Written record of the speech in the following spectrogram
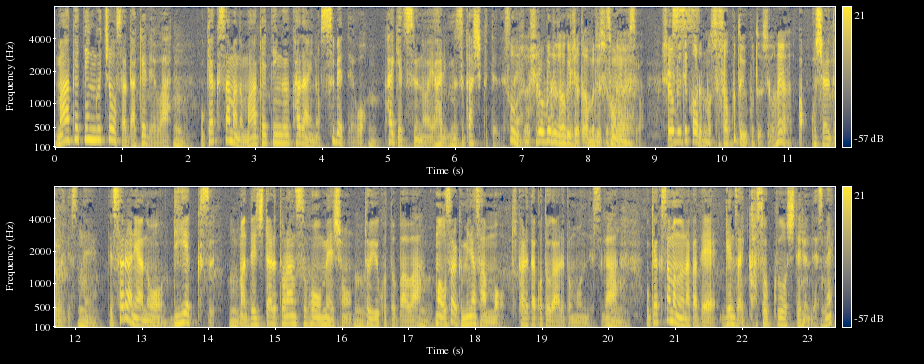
マーケティング調査だけでは、うん、お客様のマーケティング課題のすべてを解決するのはやはり難しくてですね、そうですよ、調べるだけじゃだめですよね。そうなんですよ。調べてからの施策ということですよね。あおっしゃる通りですね。うん、でさらにあの、うん、DX、うん、まあ、デジタルトランスフォーメーションという言葉は、まあ、おそらく皆さんも聞かれたことがあると思うんですが、お客様の中で現在加速をしてるんですね。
